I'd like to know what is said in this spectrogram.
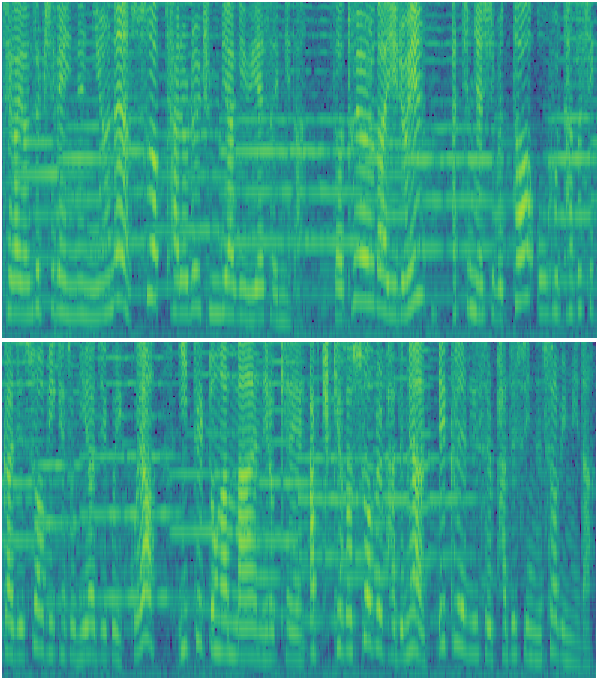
제가 연습실에 있는 이유는 수업 자료를 준비하기 위해서입니다. 그래서 토요일과 일요일 아침 10시부터 오후 5시까지 수업이 계속 이어지고 있고요. 이틀 동안만 이렇게 압축해서 수업을 받으면 1크레딧을 받을 수 있는 수업입니다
